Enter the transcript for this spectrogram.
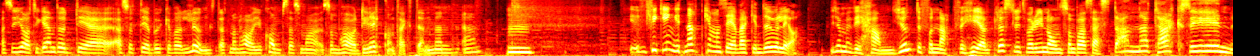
Alltså jag tycker ändå det, alltså att det brukar vara lugnt. Att man har ju kompisar som har, som har direktkontakten. Men ja. Fick inget napp kan man säga, varken du eller jag. Ja men vi hann ju inte få napp för helt plötsligt var det ju någon som bara såhär stanna taxin!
